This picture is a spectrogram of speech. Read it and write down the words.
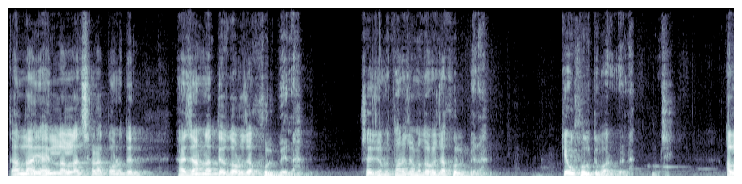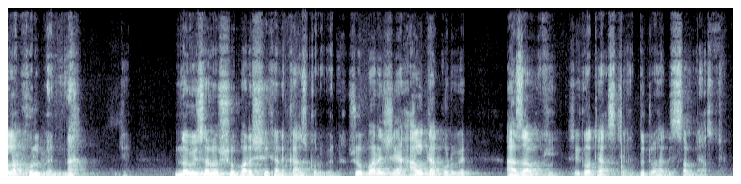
কারণ লাইল্লাহ ছাড়া কোনোদিন হ্যাঁ জান্নাতের দরজা খুলবে না। সেই জন্য, তার জন্য দরজা খুলবে না। কেউ খুলতে পারবে না। জি। আল্লাহ খুলবেন না। নবী সালামের সুপারিশ সেখানে কাজ করবে না। সুপারিশে হালকা করবে। আজাব কি? সে কথা আসছে। দুটো হাদিস সামনে আসছে।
